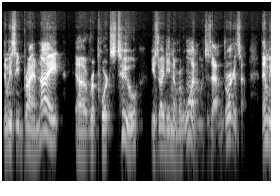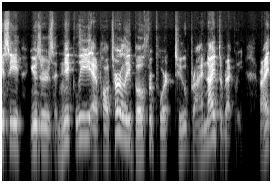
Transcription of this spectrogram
Then we see Brian Knight uh, reports to user ID number one, which is Adam Jorgensen. Then we see users Nick Lee and Paul Turley both report to Brian Knight directly right?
